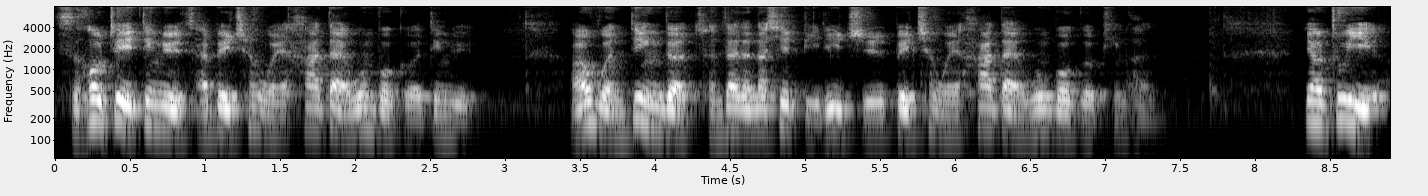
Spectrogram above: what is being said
此后这一定律才被称为哈代温伯格定律，而稳定的存在的那些比例值被称为哈代温伯格平衡。要注意，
